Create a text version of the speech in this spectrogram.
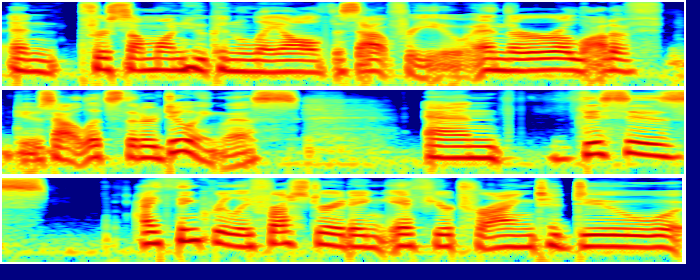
and for someone who can lay all of this out for you. And there are a lot of news outlets that are doing this. And this is, I think, really frustrating if you're trying to do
